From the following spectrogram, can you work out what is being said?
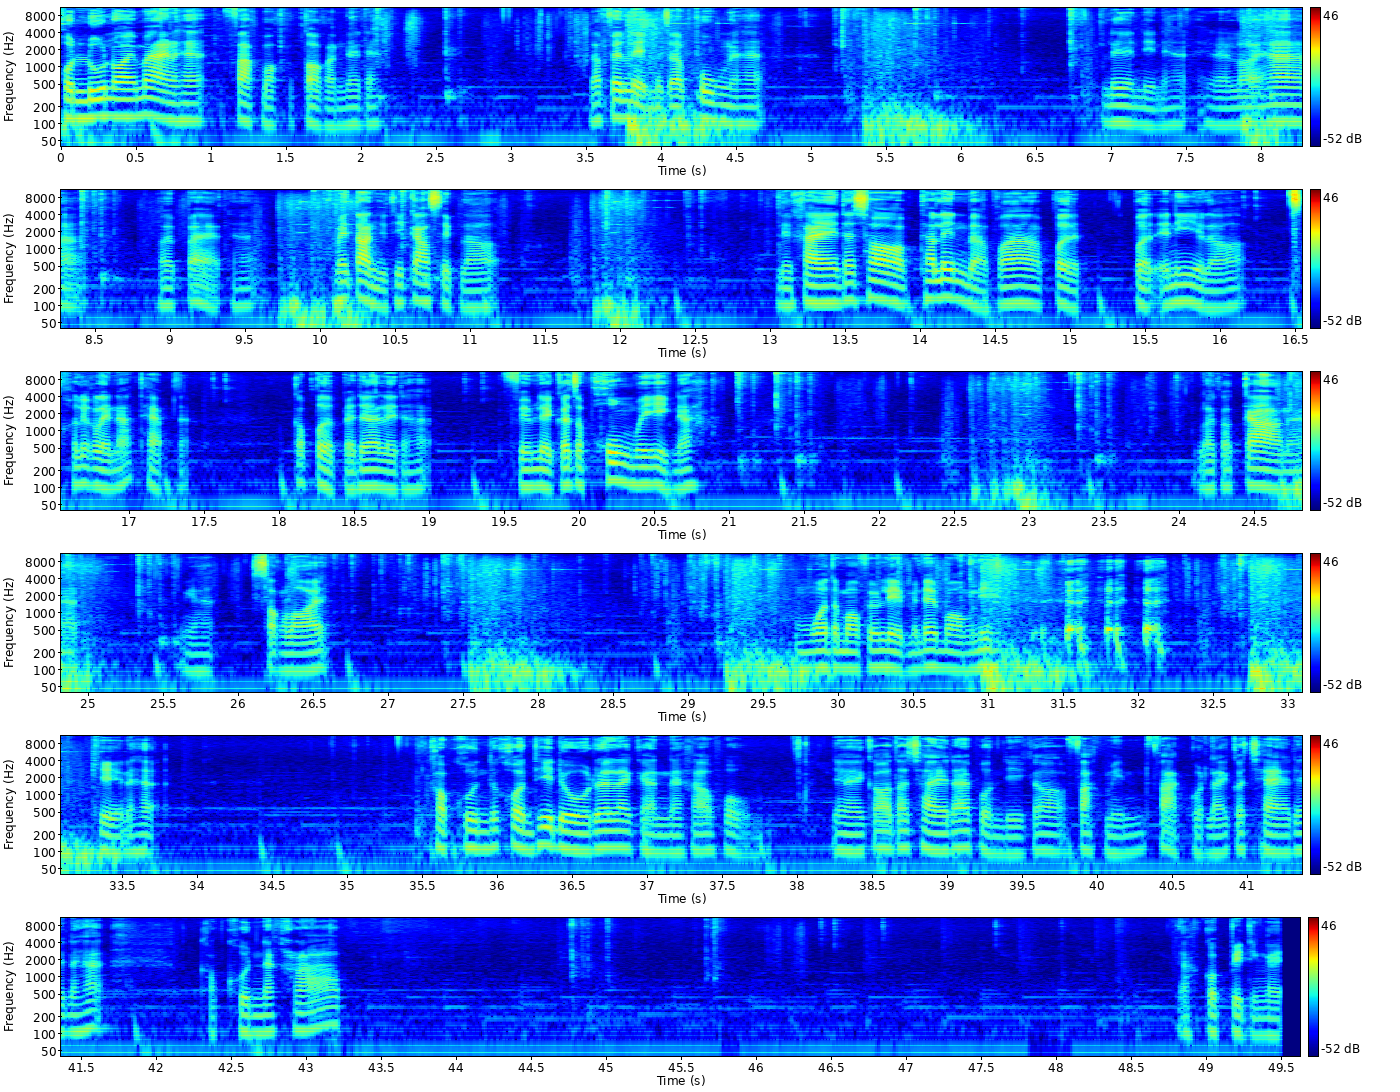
คนรู้น้อยมากนะฮะ ฝากบอกต่อกันด้วยนะ แล้วเฟรมเรทมันจะพุ่งนะฮะ เล่นนี่นะฮะร้อยห้าร้อยแปดนะฮะ ไม่ตันอยู่ที่ 90 แล้ว หรือใครถ้าชอบถ้าเล่นแบบว่าเปิดเปิดไอ้นี่อยู่แล้วเขาเรียกอะไรนะแท็บนะก็เปิดไปได้เลยนะฮะเฟรมเรทก็จะพุ่งไปอีกนะ แล้วก็ 9 นะฮะนี่ฮะสองร้อยผมมัวแต่มองเฟรมเรทไม่ได้มองนี่ โอเคนะฮะ ขอบคุณทุกคนที่ดูด้วยแล้วกันนะครับผม ยังไงก็ถ้าใช้ได้ผลดีก็ฝากเม้นฝากกดไลค์กดแชร์ด้วยนะฮะ ขอบคุณนะครับนะกดปิดยังไง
